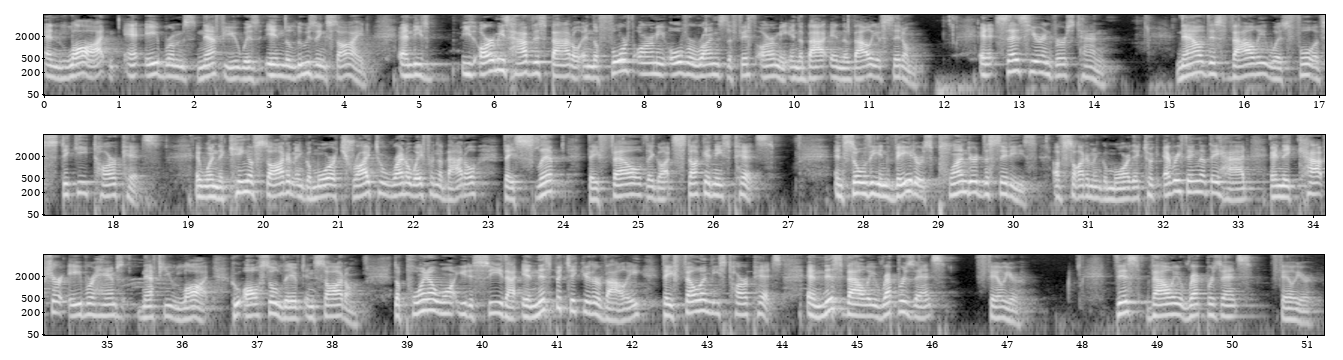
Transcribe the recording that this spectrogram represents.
And Lot, Abram's nephew, was in the losing side. And these, these armies have this battle, and the fourth army overruns the fifth army in the, ba- in the valley of Siddim. And it says here in verse 10 Now this valley was full of sticky tar pits. And when the king of Sodom and Gomorrah tried to run away from the battle, they slipped, they fell, they got stuck in these pits. And so the invaders plundered the cities of Sodom and Gomorrah. They took everything that they had and they captured Abraham's nephew Lot, who also lived in Sodom. The point I want you to see that in this particular valley, they fell in these tar pits, and this valley represents failure. This valley represents failure.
